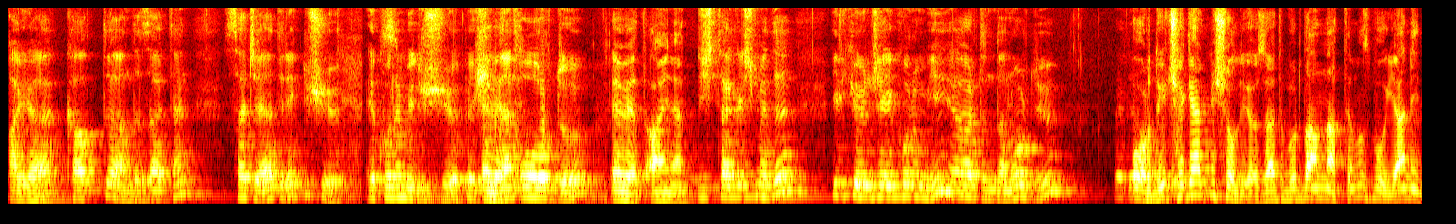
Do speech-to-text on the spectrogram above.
ayağı kalktığı anda zaten sac ayağı direkt düşüyor. Ekonomi düşüyor. Peşinden Evet. ordu. Evet aynen. Dijitalleşmede ilk önce ekonomiyi ardından orduyu Orduyu çökertmiş oluyor. Zaten burada anlattığımız bu. Yani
